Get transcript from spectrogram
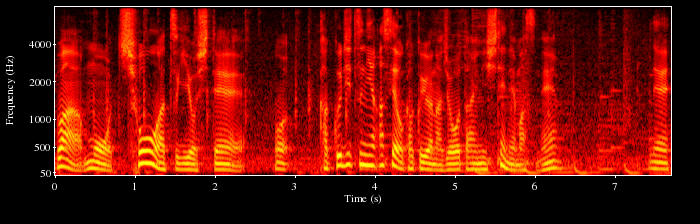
はもう超厚着をしてもう確実に汗をかくような状態にして寝ますね。で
